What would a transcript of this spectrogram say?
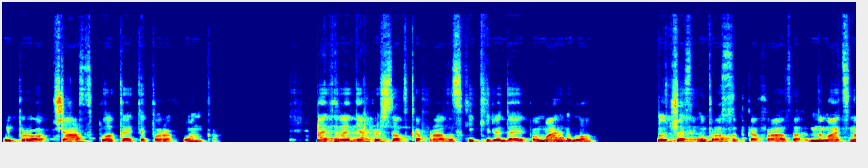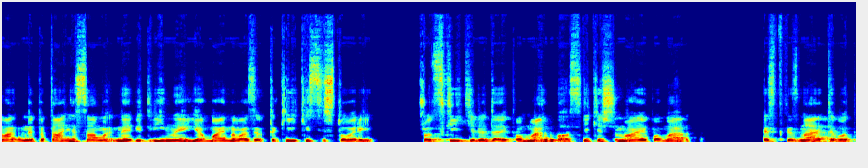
і про час платити по рахунках. Знаєте, на днях прочитав така фраза: скільки людей померло? Ну, щось, ну просто така фраза. Мається на увазі не питання саме не від війни. Я маю на увазі такі якісь історії, що скільки людей померло, а скільки ще має померти. Таке, знаєте, от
